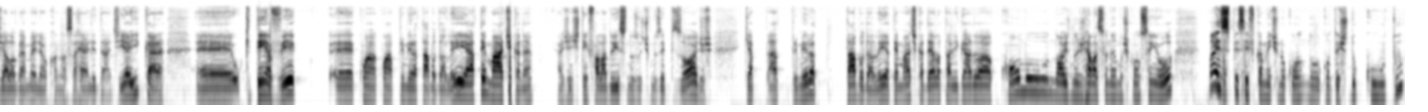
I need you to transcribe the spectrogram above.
dialogar melhor com a nossa realidade. E aí, cara, é, o que tem a ver é, com, a, com a primeira tábua da lei é a temática, né? A gente tem falado isso nos últimos episódios, que a, a primeira tábua da lei, a temática dela está ligada a como nós nos relacionamos com o Senhor, mais especificamente no, no contexto do culto,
